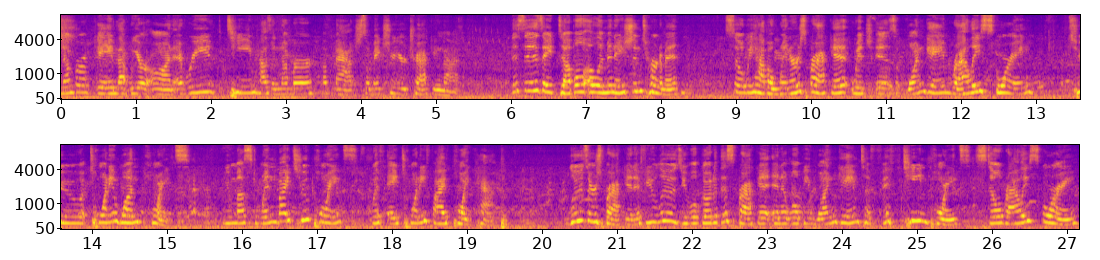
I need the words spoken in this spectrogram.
number of game that we are on. Every team has a number of match, so make sure you're tracking that. This is a double elimination tournament. So we have a winner's bracket, which is one game rally scoring to 21 points. You must win by two points with a 25 point cap loser's bracket. If you lose, you will go to this bracket and it will be one game to 15 points, still rally scoring,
